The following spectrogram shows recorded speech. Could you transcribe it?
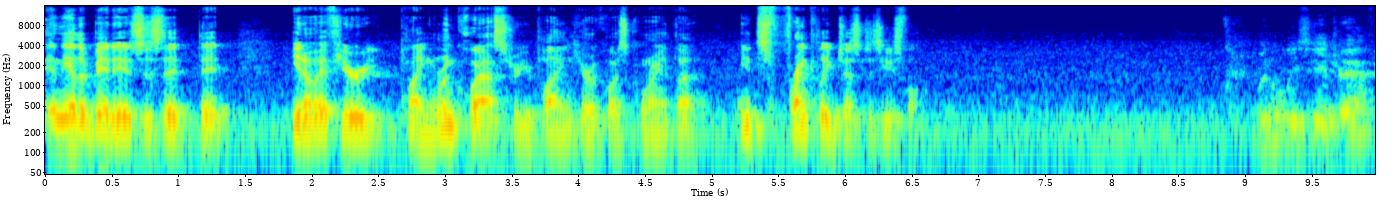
and the other bit is is that that you know if you're playing RuneQuest or you're playing HeroQuest Glorantha, it's frankly just as useful. When will we see a draft?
